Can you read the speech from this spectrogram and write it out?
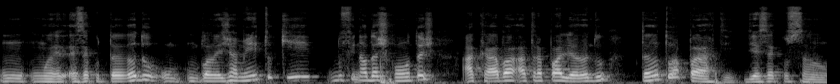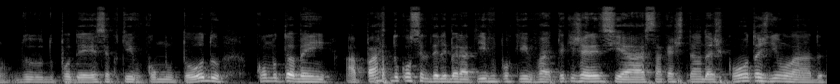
um, um, executando um, um, planejamento que, no final das contas, acaba atrapalhando tanto a parte de execução do, do poder executivo como um todo, como também a parte do Conselho Deliberativo, porque vai ter que gerenciar essa questão das contas de um lado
